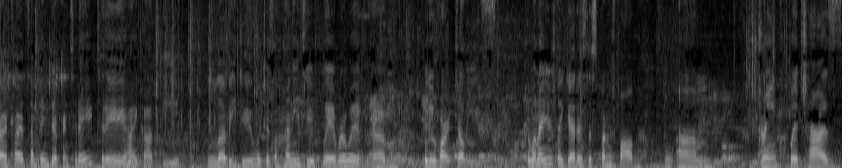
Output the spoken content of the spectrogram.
So I tried something different today. Today I got the Lovey Dew, which is a honeydew flavor with um, blue heart jellies. The one I usually get is the SpongeBob um, drink, which has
